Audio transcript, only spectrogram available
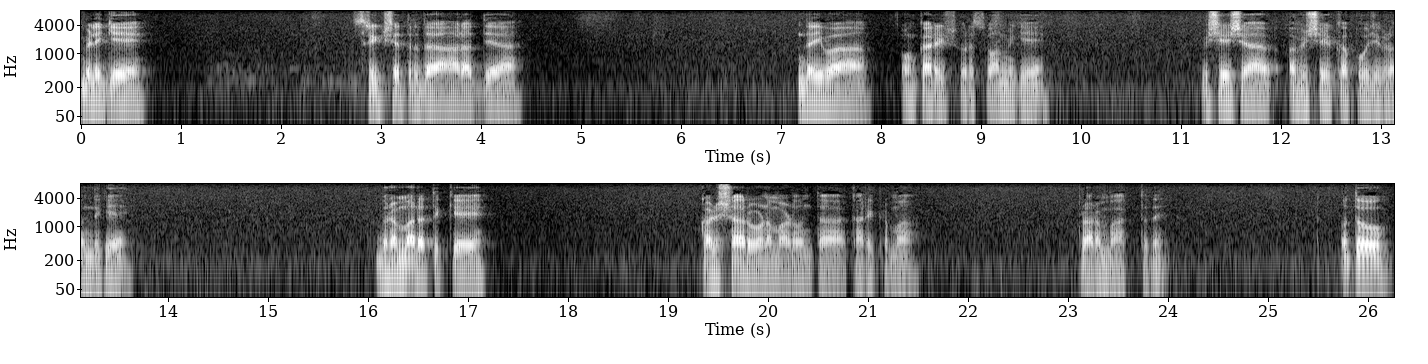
ಬೆಳಿಗ್ಗೆ ಶ್ರೀ ಕ್ಷೇತ್ರದ ಆರಾಧ್ಯ ದೈವ ಓಂಕಾರೇಶ್ವರ ಸ್ವಾಮಿಗೆ ವಿಶೇಷ ಅಭಿಷೇಕ ಪೂಜೆಗಳೊಂದಿಗೆ ಬ್ರಹ್ಮರಥಕ್ಕೆ ಕಳಶಾರೋಹಣ ಮಾಡುವಂಥ ಕಾರ್ಯಕ್ರಮ ಪ್ರಾರಂಭ ಆಗ್ತದೆ. ಮತ್ತು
